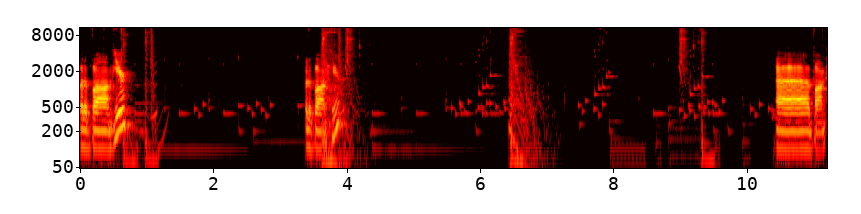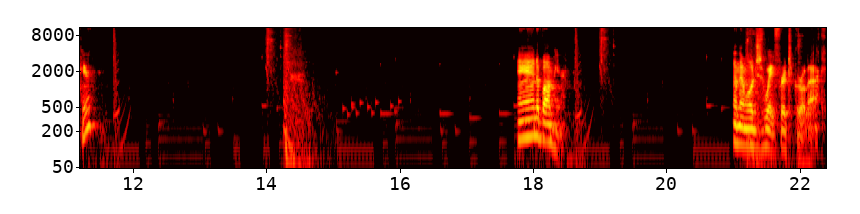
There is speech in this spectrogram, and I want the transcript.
Put a bomb here. Put a bomb here. Uh, bomb here. And a bomb here. And then we'll just wait for it to grow back.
